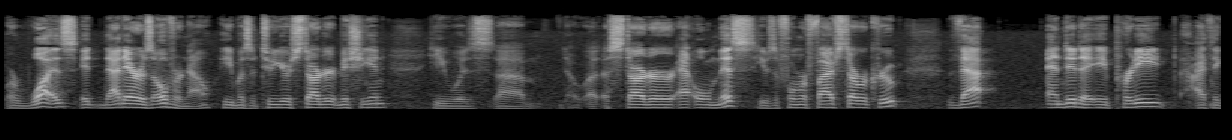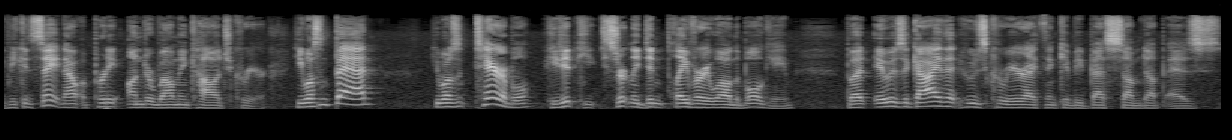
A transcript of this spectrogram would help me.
or was it that era is over now. He was a two year starter at Michigan. He was um, a starter at Ole Miss. He was a former five star recruit. That ended a, a pretty, I think we can say it now, a pretty underwhelming college career. He wasn't bad. He wasn't terrible. He did. He certainly didn't play very well in the bowl game, but it was a guy that whose career I think can be best summed up as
